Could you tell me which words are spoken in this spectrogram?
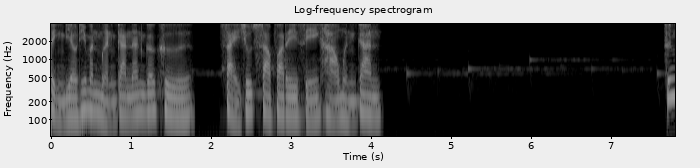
สิ่งเดียวที่มันเหมือนกันนั่นก็คือ ใส่ชุดซาฟารีสีขาวเหมือนกัน ซึ่ง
